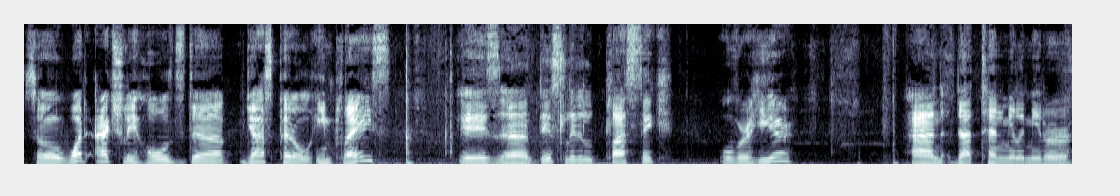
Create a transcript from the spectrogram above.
so what actually holds the gas pedal in place is uh, this little plastic over here and that 10 millimeter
